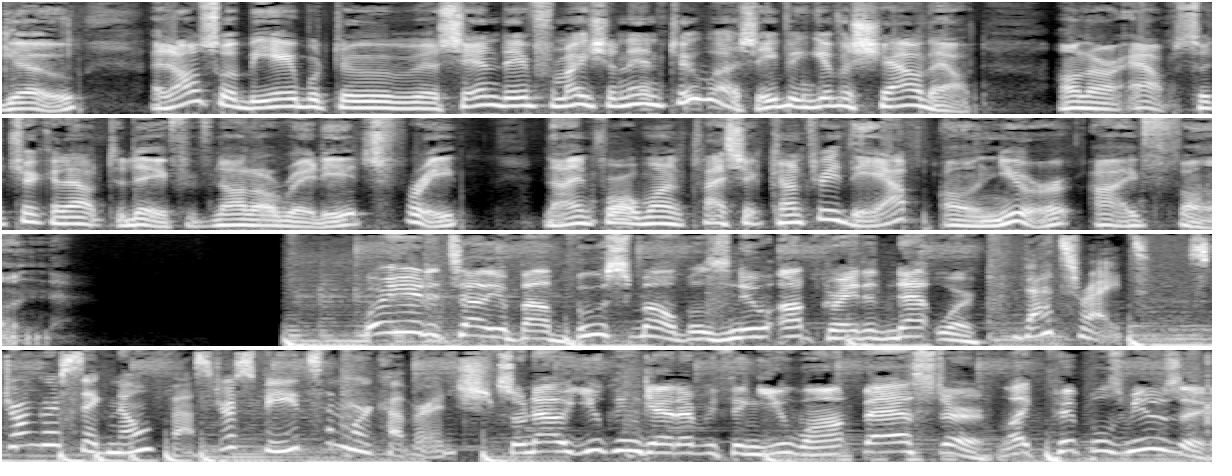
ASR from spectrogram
go, and also be able to uh, send the information in to us, even give a shout out on our app. So check it out today if you've not already. It's free. 941 Classic Country, the app on your iPhone. We're here to tell you about Boost Mobile's new upgraded network. That's right. Stronger signal, faster speeds, and more coverage. So now you can get everything you want faster, like Pitbull's music.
